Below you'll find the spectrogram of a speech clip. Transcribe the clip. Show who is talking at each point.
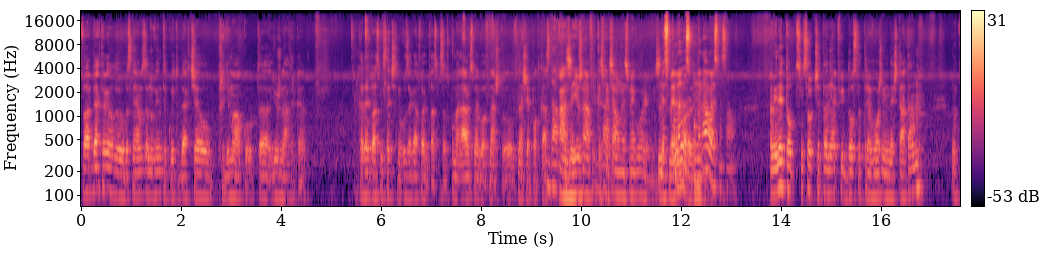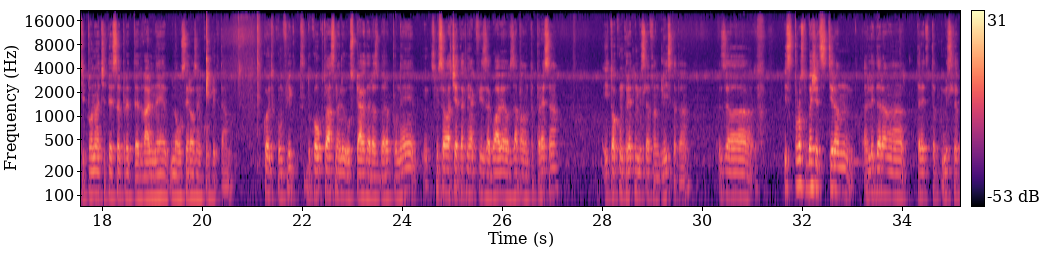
Speaker 1: затова бях тръгнал да ви обяснявам за новините, които бях чел преди малко от а, Южна Африка, където аз мисля, че сме го загатвали това смисъл. Споменавали сме го в, нашото, в нашия подкаст.
Speaker 2: Да.
Speaker 3: А, за Южна Африка
Speaker 2: Да.
Speaker 3: специално не сме говорили. мисля.
Speaker 1: Не сме
Speaker 2: Спомен-
Speaker 1: говорили?
Speaker 2: Споменавали сме само.
Speaker 1: Ами не, то в смисъл чета някакви доста тревожни неща там, от типа на, че те са пред едва ли не много сериозен конфликт там. Който конфликт, доколкото аз нали, успях да разбера поне, в смисъл аз четах някакви заглавия в западната преса, и то конкретно мисля в английската, за... И просто беше цитиран лидера на третата, мисля,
